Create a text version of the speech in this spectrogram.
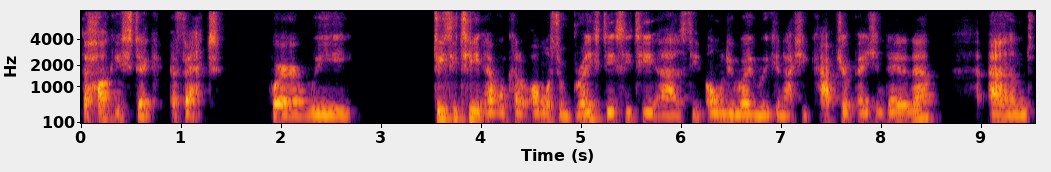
the hockey stick effect, where we DCT, everyone kind of almost embraced DCT as the only way we can actually capture patient data now, and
